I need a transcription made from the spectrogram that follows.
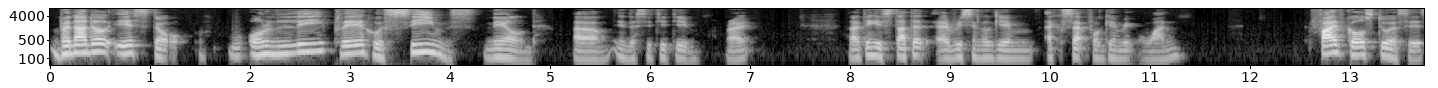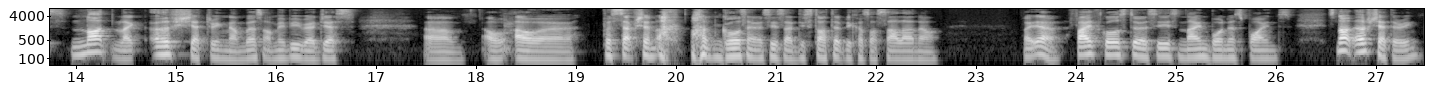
Bernardo is the only player who seems nailed um, in the City team, right? I think he started every single game except for game week one. Five goals, two assists. Not like earth shattering numbers, or maybe we're just um, our, our perception on goals and assists are distorted because of Salah now. But yeah, five goals, two assists, nine bonus points. It's not earth shattering,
